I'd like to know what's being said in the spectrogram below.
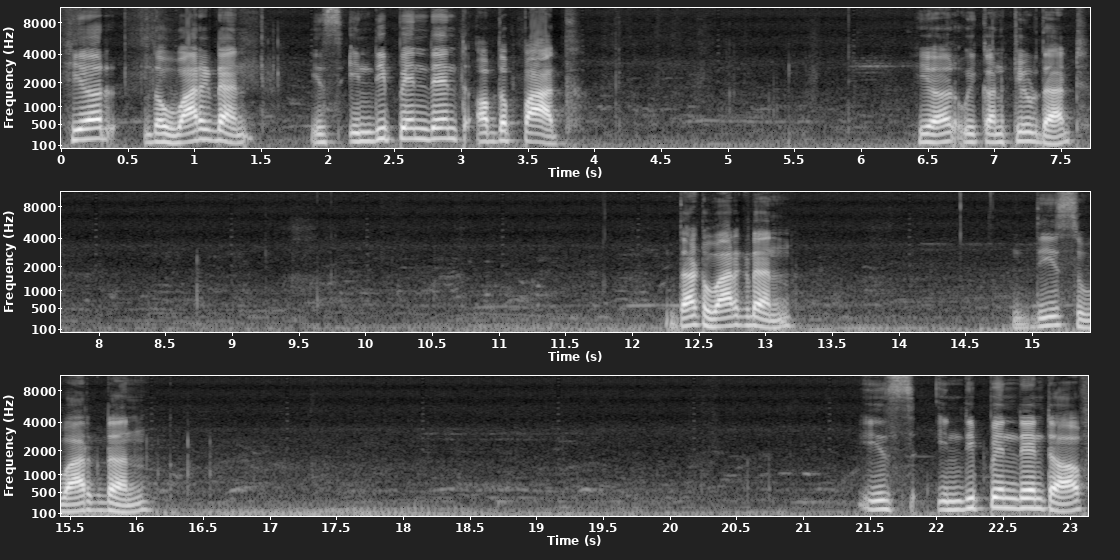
here the work done is independent of the path. Here we conclude that that work done this work done is independent of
